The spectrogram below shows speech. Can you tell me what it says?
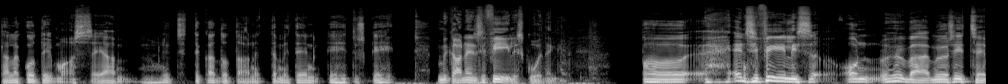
täällä kotimaassa ja nyt sitten katsotaan, että miten kehitys kehittyy. Mikä on ensi fiilis kuitenkin? Ensi fiilis on hyvä myös itse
